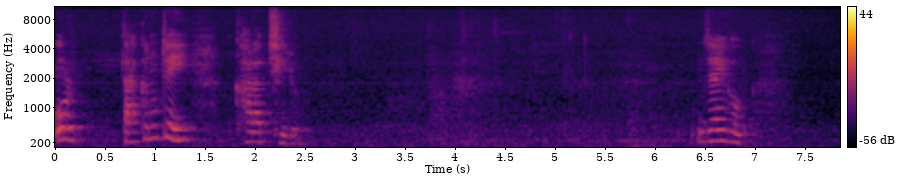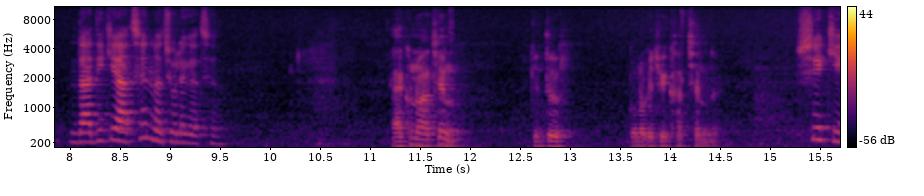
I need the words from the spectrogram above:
ওর তাকানোটাই খারাপ ছিল। যাই হোক দাদি কি আছেন না চলে গেছেন? এখনও আছেন কিন্তু কোনো কিছুই খাচ্ছেন না। সে কি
